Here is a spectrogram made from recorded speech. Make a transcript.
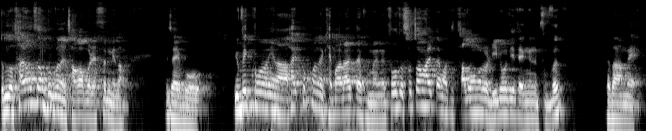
좀 더 사용성 부분을 작업을 했습니다. 이제 뭐 유비콘이나 하이퍼콘을 개발할 때 보면은 소드 수정할 때마다 자동으로 리로디 되는 부분, 그 다음에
